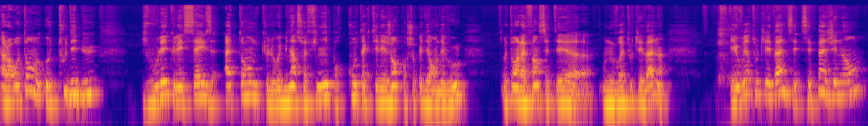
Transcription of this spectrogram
alors autant au tout début, je voulais que les sales attendent que le webinar soit fini pour contacter les gens, pour choper des rendez-vous. Autant à la fin, c'était euh, on ouvrait toutes les vannes. Et ouvrir toutes les vannes, c'est pas gênant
